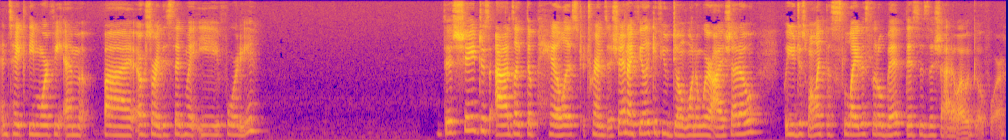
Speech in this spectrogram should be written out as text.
and take the Morphe M5, or sorry, the Sigma E40 this shade just adds like the palest transition. I feel like if you don't want to wear eyeshadow, but you just want like the slightest little bit, this is the shadow I would go for.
